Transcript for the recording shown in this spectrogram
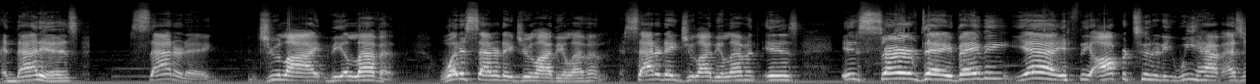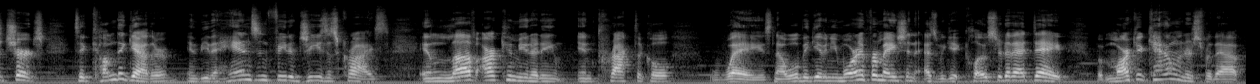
And that is Saturday, July the 11th. What is Saturday, July the 11th? Saturday, July the 11th is is serve day, baby. Yeah, it's the opportunity we have as a church to come together and be the hands and feet of Jesus Christ and love our community in practical ways. Now, we'll be giving you more information as we get closer to that date, but mark your calendars for that.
